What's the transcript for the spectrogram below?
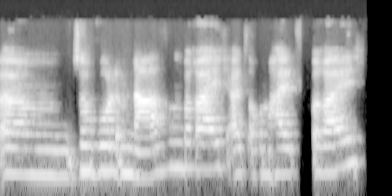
ähm, sowohl im Nasenbereich als auch im Halsbereich,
